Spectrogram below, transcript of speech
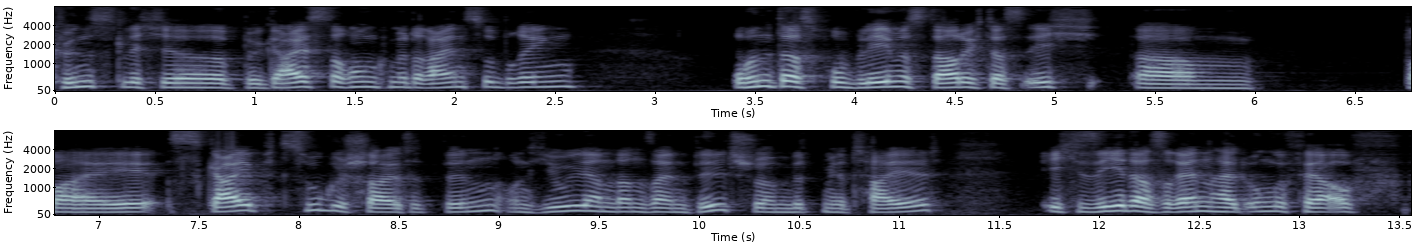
künstliche Begeisterung mit reinzubringen. Und das Problem ist dadurch, dass ich ähm, bei Skype zugeschaltet bin und Julian dann seinen Bildschirm mit mir teilt, ich sehe das Rennen halt ungefähr auf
